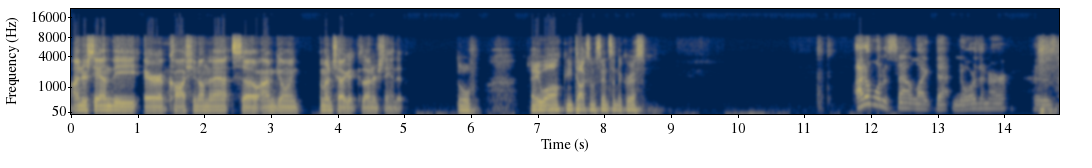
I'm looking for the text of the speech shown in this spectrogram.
I understand the air of caution on that. So I'm going I'm going to check it because I understand it. Oh, hey, Wall, can you talk some sense into Chris? I don't want to sound like that northerner who's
